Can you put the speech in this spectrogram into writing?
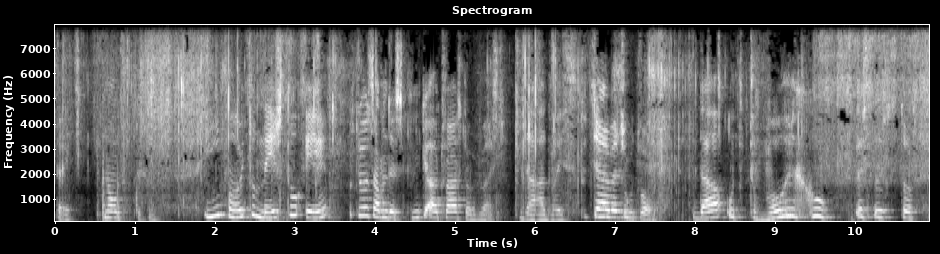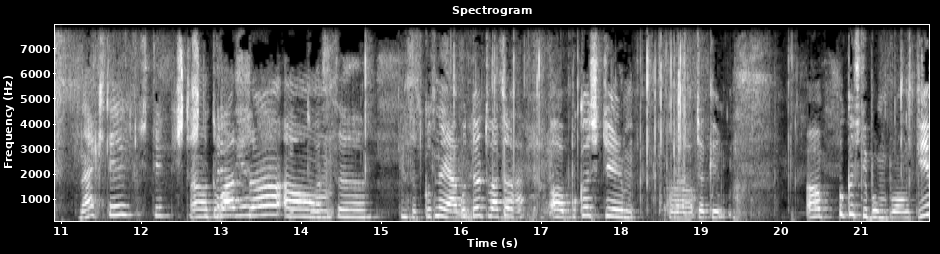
трети. Много вкусно. И моето нещо е... Е само 10 минути, а това е 120. Да, 20 Тя е вече готова. Да, отворих го. Знаеш, ще, ще, ще, А, това са... И това са... С вкусна ягода. Това са а, пукащи... А, чакай. А, пукащи бомбонки.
